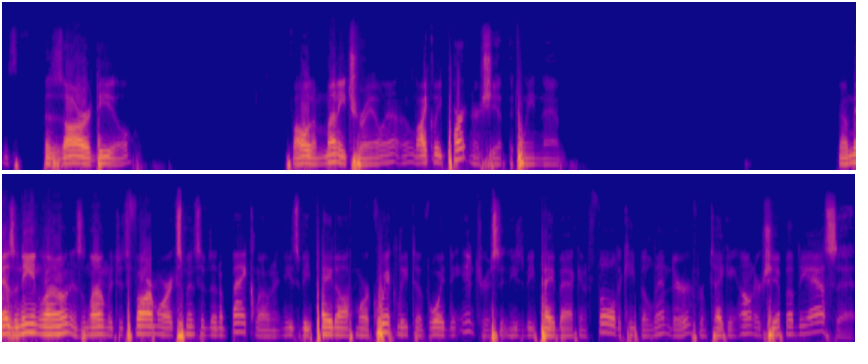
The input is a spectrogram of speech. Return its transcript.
this bizarre deal, followed a money trail a likely partnership between them. Now, a mezzanine loan is a loan which is far more expensive than a bank loan. It needs to be paid off more quickly to avoid the interest. It needs to be paid back in full to keep the lender from taking ownership of the asset.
